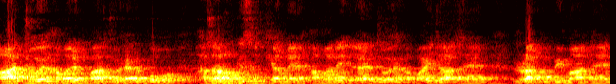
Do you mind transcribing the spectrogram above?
आज जो है, हमारे पास जो है, वो हज़ारों की संख्या में हमारे जो है हवाई जहाज़ हैं, लड़ाकू विमान हैं,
